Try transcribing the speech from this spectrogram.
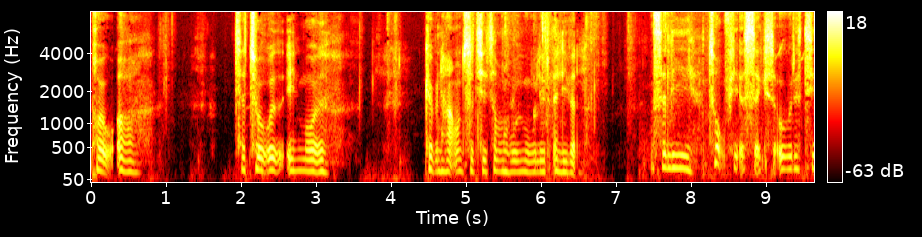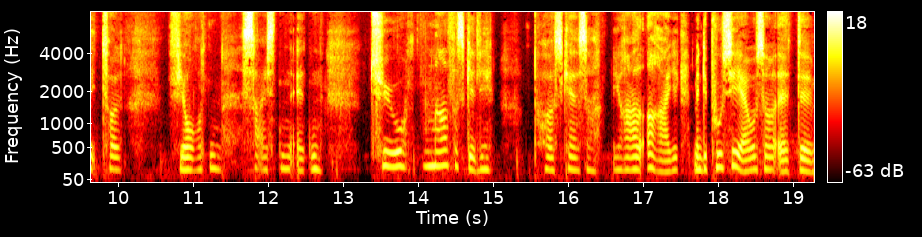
prøve at tage toget ind mod København så tit som overhovedet muligt alligevel. Og så lige 2, 4, 6, 8, 10, 12, 14, 16, 18, 20 meget forskellige postkasser i rad og række. Men det pussy er jo så, at øh,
